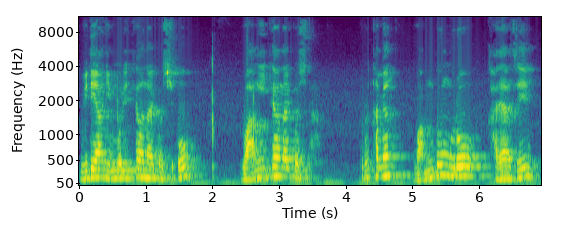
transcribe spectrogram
위대한 인물이 태어날 것이고 왕이 태어날 것이다. 그렇다면 왕궁으로 가야지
